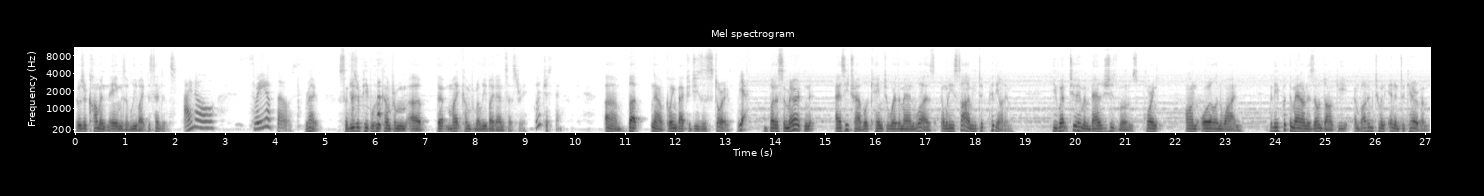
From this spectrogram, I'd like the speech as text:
Those are common names of Levite descendants. I know three of those. Right. So these are people who come from uh, that might come from a Levite ancestry. Interesting. Um, but now going back to Jesus' story, Yes. But a Samaritan, as he traveled, came to where the man was, and when he saw him, he took pity on him. He went to him and bandaged his wounds, pouring on oil and wine. Then he put the man on his own donkey and brought him to an inn and took care of him.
